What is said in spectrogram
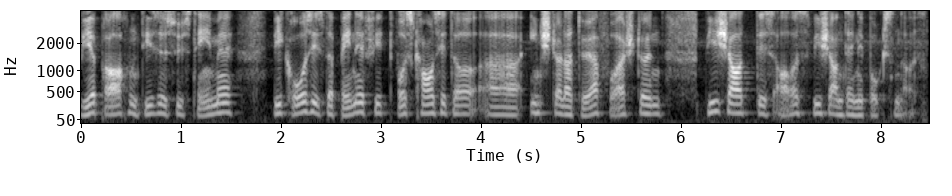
wir brauchen diese Systeme. Wie groß ist der Benefit? Was kann sich der äh, Installateur vorstellen? Wie schaut das aus? Wie schauen deine Boxen aus?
